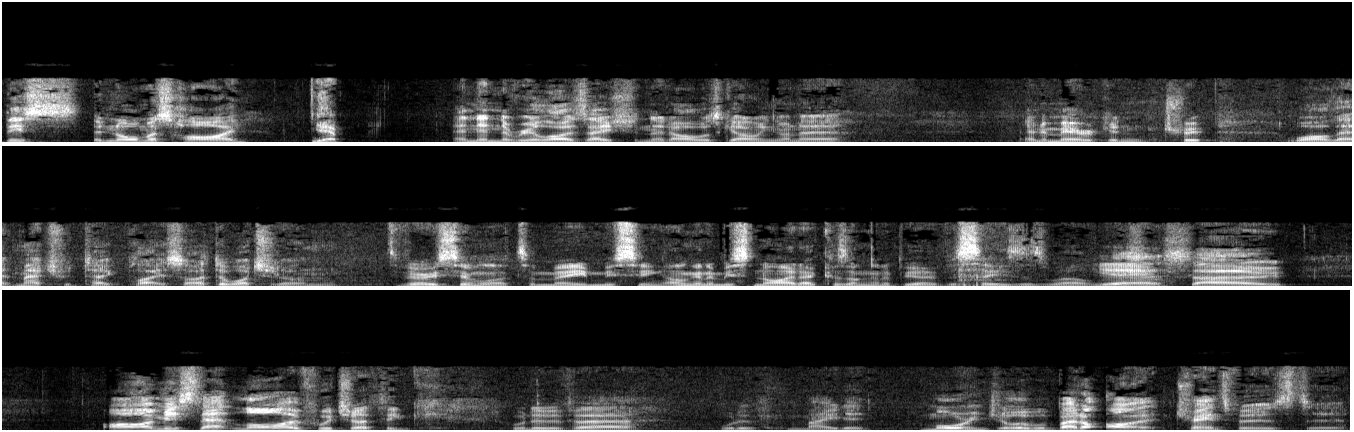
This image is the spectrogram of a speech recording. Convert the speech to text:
this enormous high, Yep. and then the realization that I was going on a an American trip while that match would take place. I had to watch it on. It's very similar to me missing. I'm going to miss NIDA because I'm going to be overseas as well. Yeah, So- so I I missed that live, which I think would have uh, would have made it more enjoyable. But oh, it transfers to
